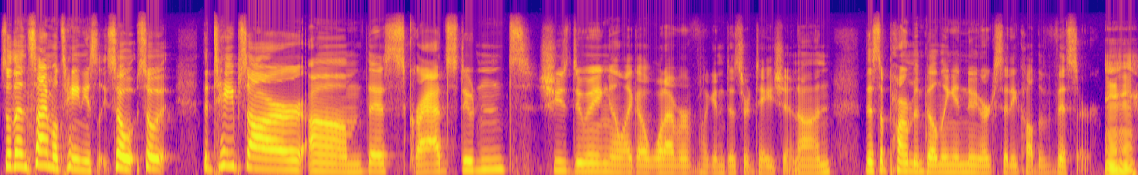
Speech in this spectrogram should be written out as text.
So then simultaneously, so so the tapes are um this grad student. She's doing a, like a whatever fucking dissertation on this apartment building in New York City called the Visser, Mhm.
